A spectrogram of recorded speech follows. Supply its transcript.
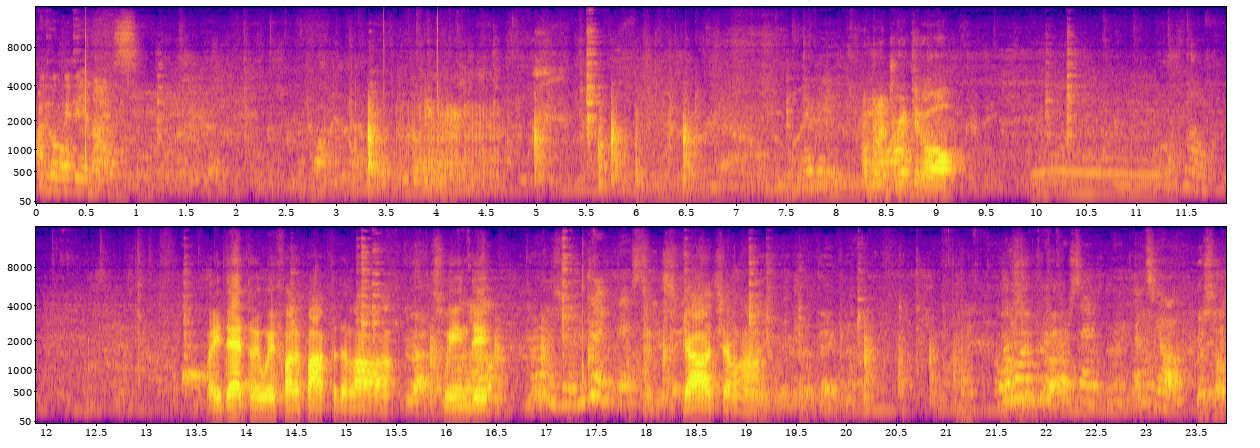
I hope you're being nice. I'm gonna drink it all. L'hai detto che vuoi fare parte della... Grazie. Quindi... Mi dispiace ma... Questo,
